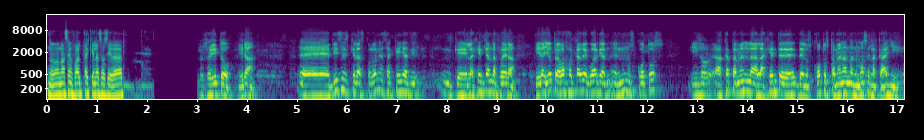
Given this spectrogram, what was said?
No, no hacen falta aquí en la sociedad. Lucerito, mira, eh, dices que las colonias aquellas, que la gente anda afuera. Mira, yo trabajo acá de guardia en unos cotos y lo- acá también la, la gente de, de los cotos también anda nomás en la calle.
